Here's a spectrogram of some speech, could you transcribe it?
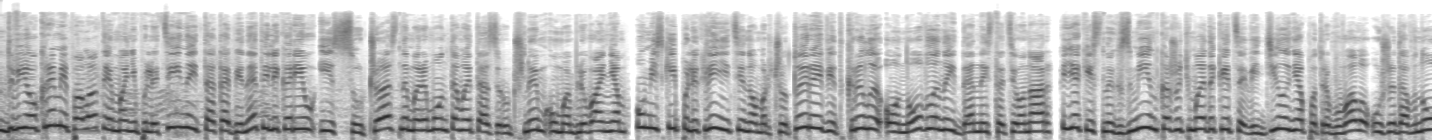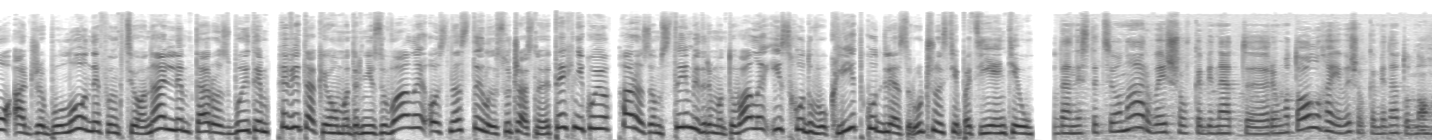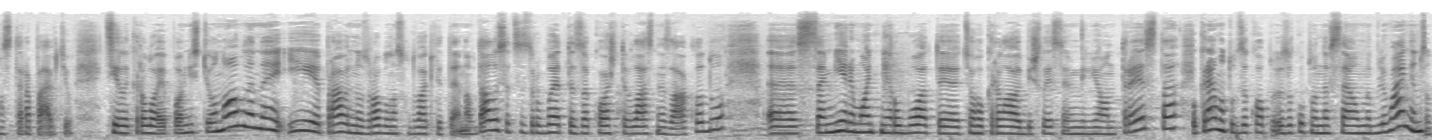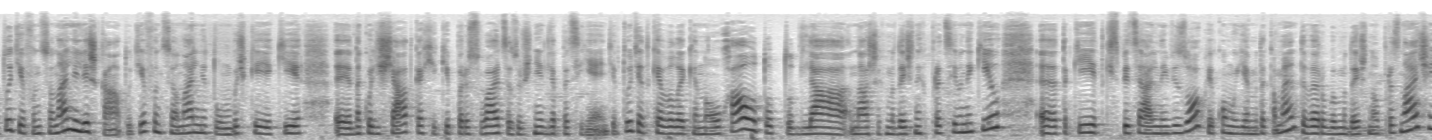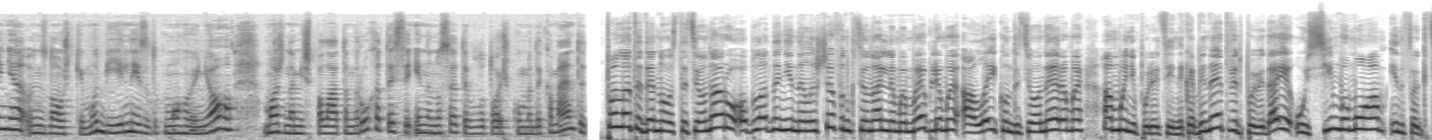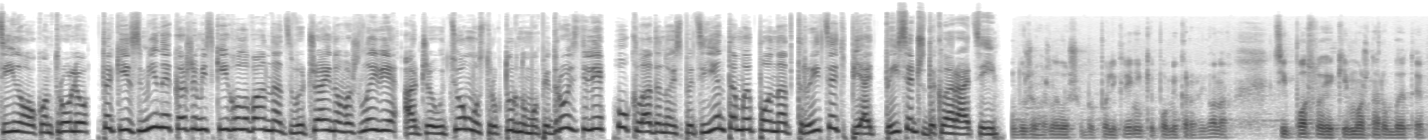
Дві окремі палати маніпуляційний та кабінети лікарів із сучасними ремонтами та зручним умеблюванням. У міській поліклініці номер 4 відкрили оновлений денний стаціонар. Якісних змін кажуть медики. Це відділення потребувало уже давно, адже було нефункціональним та розбитим. Відтак його модернізували, оснастили сучасною технікою, а разом з тим відремонтували і сходову клітку для зручності пацієнтів. Денний стаціонар вийшов кабінет е, ревматолога і вийшов кабінет одного з терапевтів. Ціле крило є повністю оновлене і правильно зроблена сходова клітина. Вдалося це зробити за кошти власне закладу. Е, Самі ремонтні роботи цього крила обійшлися в мільйон триста. Окремо тут закуплене все умеблювання. Ну, Тут є функціональні ліжка, тут є функціональні тумбочки, які е, на коліщатках, які пересуваються зручні для пацієнтів. Тут є таке велике ноу-хау, тобто для наших медичних працівників такий, такий спеціальний візок, в якому є медикаменти, вироби медичного призначення. Він знову ж таки мобільний. За допомогою нього можна між палатами рухатися і не носити в лоточку медикаменти. Палати денного стаціонару обладнані не лише функціональними меблями, але й кондиціонерами. А маніпуляційний кабінет відповідає усім вимогам інфекційного контролю. Такі зміни каже міський голова надзвичайно важливі, адже у цьому структурному підрозділі укладено із пацієнтами понад 35 тисяч декларацій. Дуже важливо, щоб поліклініки по мікрорайонах ці послуги, які можна робити,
